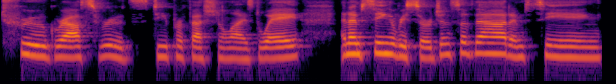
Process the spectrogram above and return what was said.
true grassroots deprofessionalized way and I'm seeing a resurgence of that. I'm seeing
